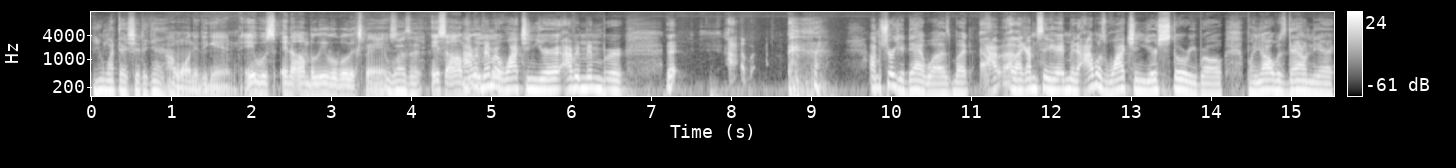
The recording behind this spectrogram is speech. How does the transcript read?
You want that shit again? I want it again. It was an unbelievable experience. Was it? It's an I remember watching your. I remember. I, I'm sure your dad was, but I, like I'm sitting here admitting, I was watching your story, bro. When y'all was down there,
